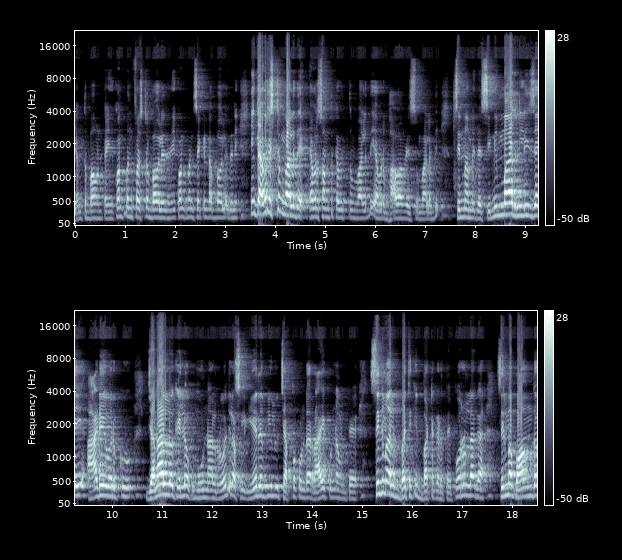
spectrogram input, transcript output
ఎంత బాగుంటాయి కొంతమంది ఫస్ట్ హాఫ్ బాగోలేదని కొంతమంది సెకండ్ హాఫ్ బాగోలేదని ఇంకెవరిష్టం వాళ్ళదే ఎవరి సొంత కవిత్వం వాళ్ళది ఎవరి భావావేశం వాళ్ళది సినిమా మీద సినిమా రిలీజ్ అయ్యి ఆడే వరకు జనాల్లోకి వెళ్ళి ఒక మూడు నాలుగు రోజులు అసలు ఏ రివ్యూలు చెప్పకుండా రాయకుండా ఉంటే సినిమాలు బతికి బట్ట కడతాయి. పూర్వంలాగా సినిమా బాగుందో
